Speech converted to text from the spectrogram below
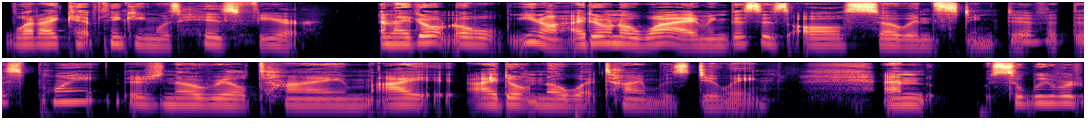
what I kept thinking was his fear. And I don't know, you know, I don't know why. I mean, this is all so instinctive at this point. There's no real time. I I don't know what time was doing. And so we were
